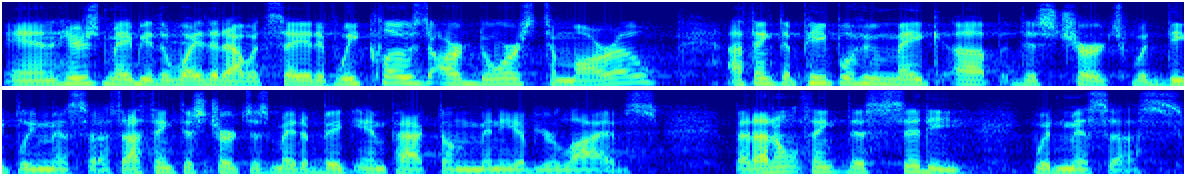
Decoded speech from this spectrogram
And here's maybe the way that I would say it. If we closed our doors tomorrow, I think the people who make up this church would deeply miss us. I think this church has made a big impact on many of your lives, but I don't think this city would miss us.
